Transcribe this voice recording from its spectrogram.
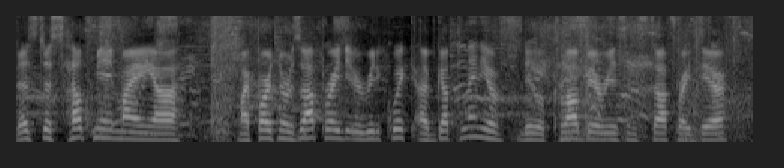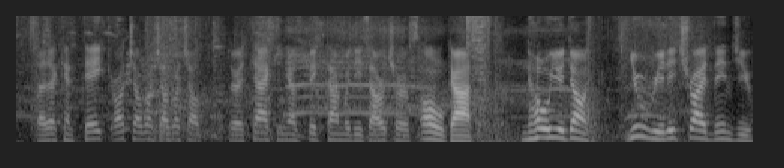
Let's just help me in my uh, my partner is up right here really quick. I've got plenty of little cloudberries and stuff right there that I can take. Watch out, watch out, watch out. They're attacking us big time with these archers. Oh god. No, you don't. You really tried, didn't you?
